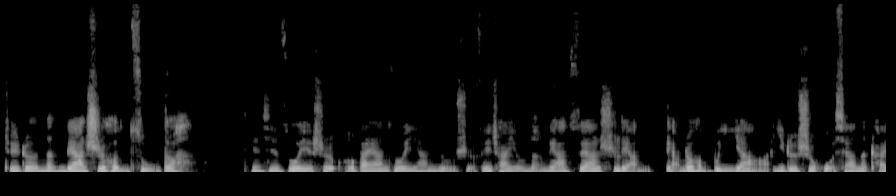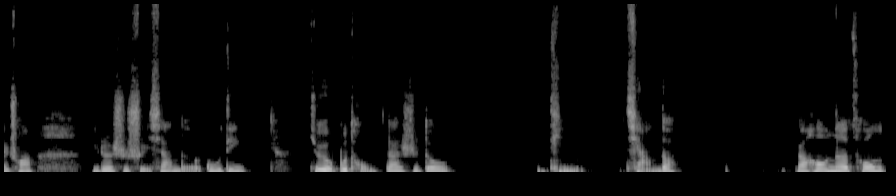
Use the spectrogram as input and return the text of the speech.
这个能量是很足的。天蝎座也是和白羊座一样，就是非常有能量。虽然是两两个很不一样啊，一个是火象的开创，一个是水象的固定，就有不同，但是都。挺强的，然后呢，从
